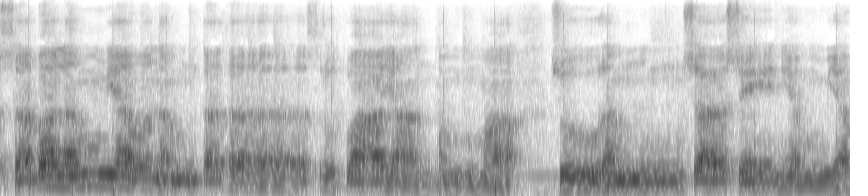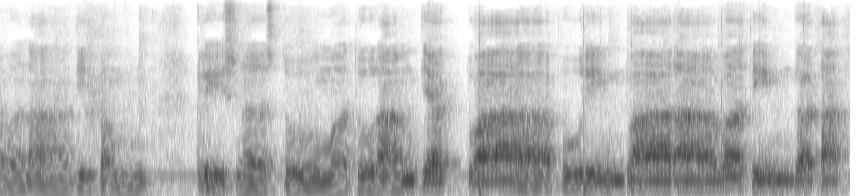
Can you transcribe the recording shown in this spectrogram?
सबलं यवनं ततः श्रुत्वा यान्तं मा शूरं ससैन्यं यवनाधिपम् कृष्णस्तु मथुरां त्यक्त्वा पुरीं द्वारावतीं गता,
